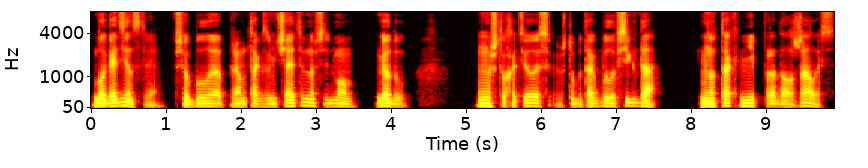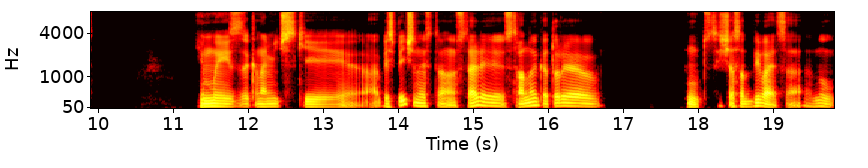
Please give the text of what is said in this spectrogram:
благоденствие. Все было прям так замечательно в седьмом году, что хотелось, чтобы так было всегда. Но так не продолжалось. И мы из экономически обеспеченной страны стали страной, которая ну, сейчас отбивается. Ну,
